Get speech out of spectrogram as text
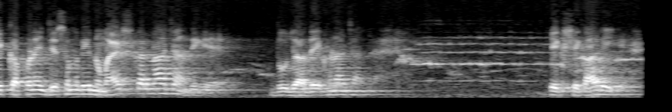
ਇੱਕ ਆਪਣੇ ਜਿਸਮ ਦੀ ਨੁਮਾਇਸ਼ ਕਰਨਾ ਚਾਹੁੰਦੀ ਹੈ ਦੂਜਾ ਦੇਖਣਾ ਚਾਹੁੰਦਾ ਹੈ ਇੱਕ ਸ਼ਿਕਾਰੀ ਹੈ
